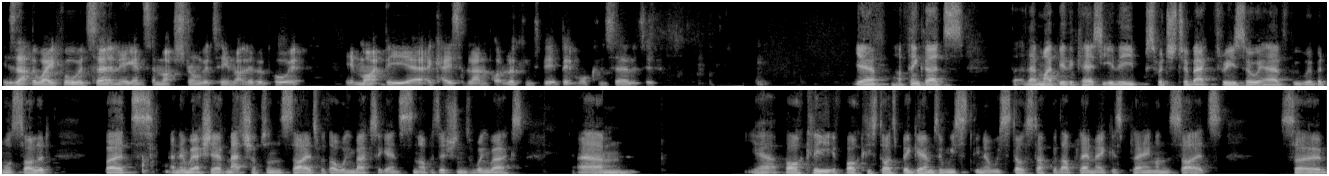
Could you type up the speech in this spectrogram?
is that the way forward? Certainly against a much stronger team like Liverpool, it, it might be a, a case of Lampard looking to be a bit more conservative. Yeah, I think that's that might be the case. Either you switch to back three, so we have we're a bit more solid, but and then we actually have matchups on the sides with our wing backs against an opposition's wing backs. Um, yeah, Barkley. If Barkley starts big games, and we you know we're still stuck with our playmakers playing on the sides, so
